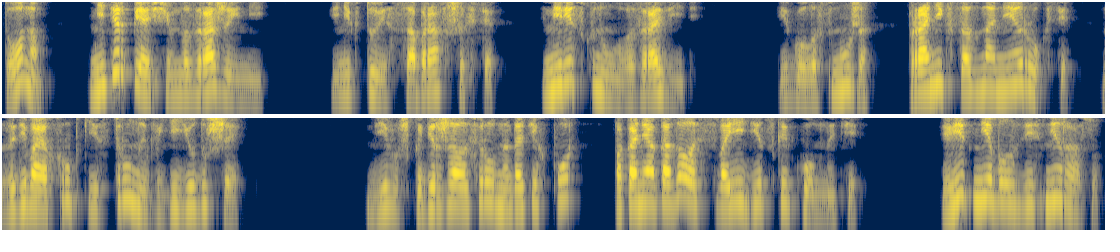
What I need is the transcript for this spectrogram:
тоном, нетерпящим возражений и никто из собравшихся не рискнул возразить. И голос мужа проник в сознание Рокси, задевая хрупкие струны в ее душе. Девушка держалась ровно до тех пор, пока не оказалась в своей детской комнате. Вид не был здесь ни разу,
